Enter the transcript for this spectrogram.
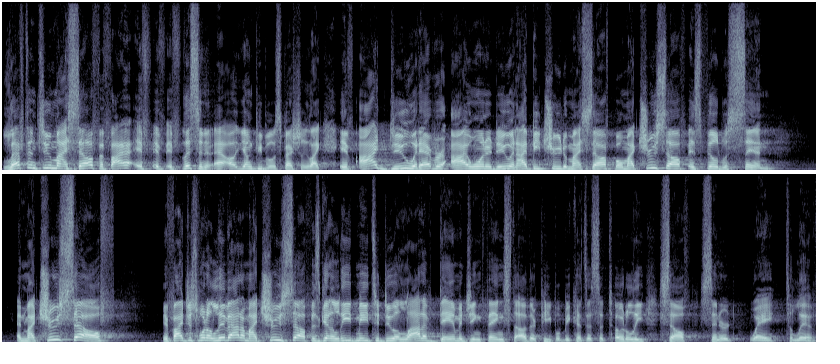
Left unto myself if i if, if, if listen uh, young people especially like if i do whatever i want to do and i be true to myself but my true self is filled with sin. And my true self if i just want to live out of my true self is going to lead me to do a lot of damaging things to other people because it's a totally self-centered way to live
